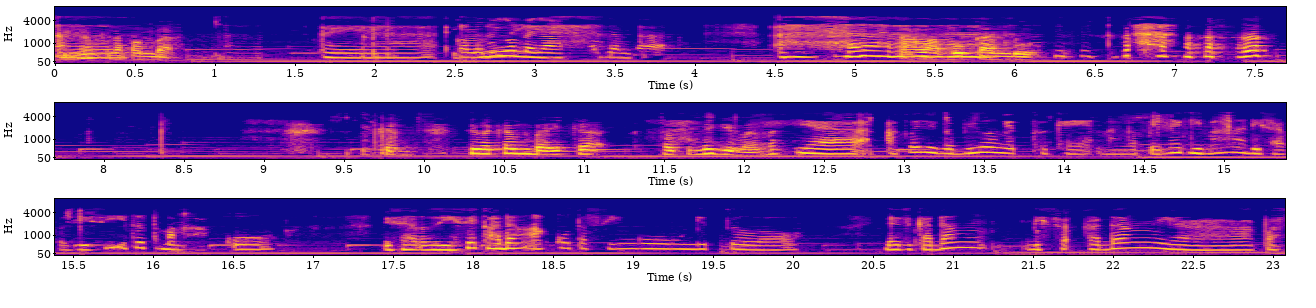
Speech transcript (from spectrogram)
Bingung Eh, kenapa Mbak? kayak kalau bingung ya? pegang aja Mbak Salah bukan bu. bukan. Silakan baik kak. Maksudnya gimana? ya aku juga bingung gitu kayak nanggepinnya gimana? Di satu sisi itu teman aku di satu sisi kadang aku tersinggung gitu loh. Dan kadang bisa kadang ya pas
